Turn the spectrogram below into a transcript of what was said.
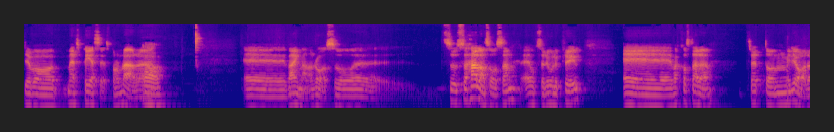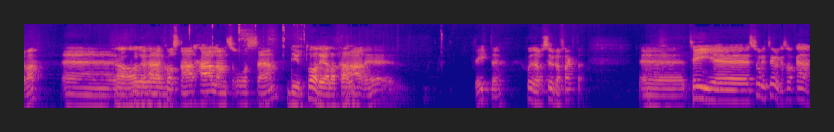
det var mest PCs på de där Ja. eh, vagnarna då. Så, så, så Hallandsåsen är också en rolig pryl. Eh, vad kostar det? 13 miljarder va? Eh, Ja, det här var- kostnad Hallandsåsen. Dyrt var det i alla fall. Ja, det, det. Sju absurda fakta. Eh, tio, står lite olika saker här.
